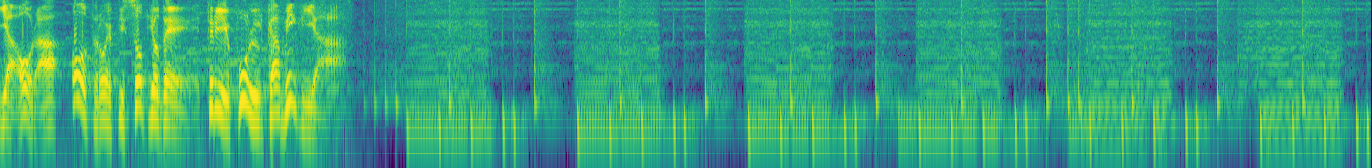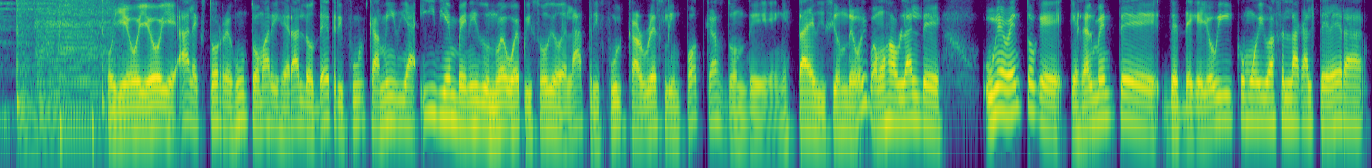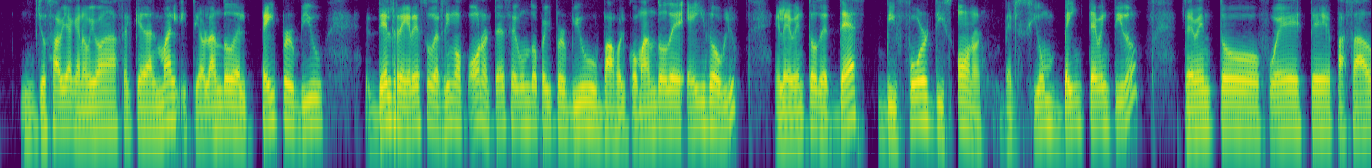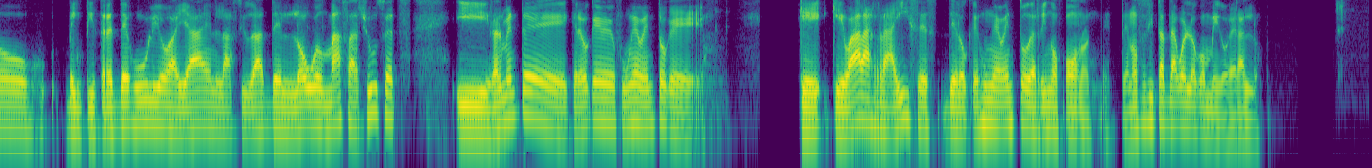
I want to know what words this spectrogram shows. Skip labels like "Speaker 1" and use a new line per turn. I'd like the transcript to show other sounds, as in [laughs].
Y ahora, otro episodio de Trifulca Media.
Oye, oye, oye, Alex Torres junto a Mari Gerardo de Trifulca Media y bienvenido a un nuevo episodio de la Trifulca Wrestling Podcast, donde en esta edición de hoy vamos a hablar de un evento que, que realmente desde que yo vi cómo iba a ser la cartelera, yo sabía que no me iban a hacer quedar mal y estoy hablando del pay-per-view del regreso de Ring of Honor, este segundo pay-per-view bajo el comando de AEW, el evento de Death Before Dishonor versión 2022. Este evento fue este pasado 23 de julio allá en la ciudad de Lowell, Massachusetts. Y realmente creo que fue un evento que, que, que, va a las raíces de lo que es un evento de Ring of Honor. Este, no sé si estás de acuerdo conmigo, Gerardo.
